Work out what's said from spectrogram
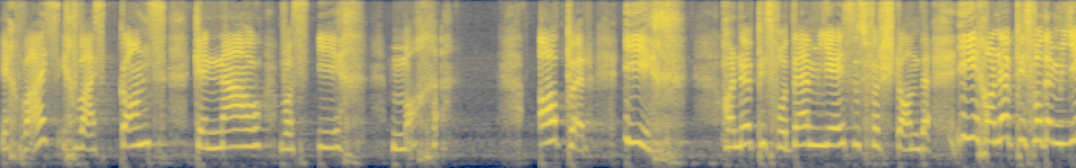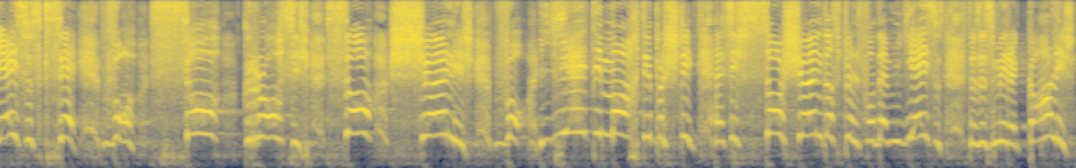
ich weiß, ich weiß ganz genau, was ich mache. Aber ich habe etwas von dem Jesus verstanden. Ich habe etwas von dem Jesus gesehen, wo so groß ist, so schön ist, wo jede Macht übersteigt. Es ist so schön, das Bild von dem Jesus, dass es mir egal ist,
